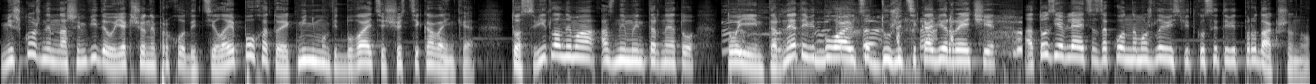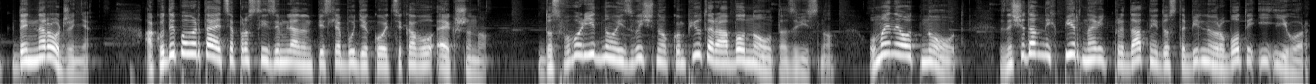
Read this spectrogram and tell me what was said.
Між кожним нашим відео, якщо не проходить ціла епоха, то як мінімум відбувається щось цікавеньке. То світла нема, а з ними інтернету, то є інтернети відбуваються дуже цікаві речі, а то з'являється законна можливість відкусити від продакшену день народження. А куди повертається простий землянин після будь-якого цікавого екшену? До свого рідного і звичного комп'ютера або ноута, звісно. У мене от ноут. З нещодавних пір навіть придатний до стабільної роботи і ігор.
